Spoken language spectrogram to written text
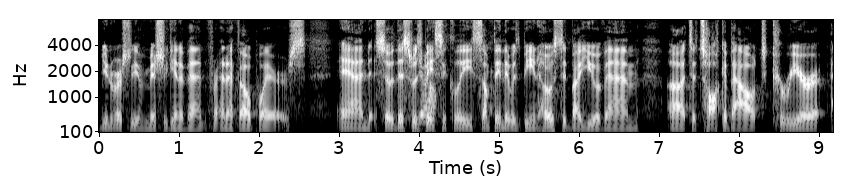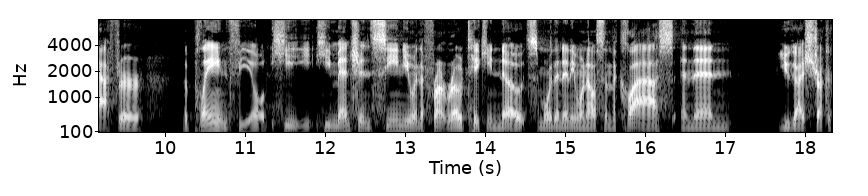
University of Michigan event for NFL players. And so this was yeah. basically something that was being hosted by U of M uh, to talk about career after the playing field. He he mentioned seeing you in the front row taking notes more than anyone else in the class, and then you guys struck a,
